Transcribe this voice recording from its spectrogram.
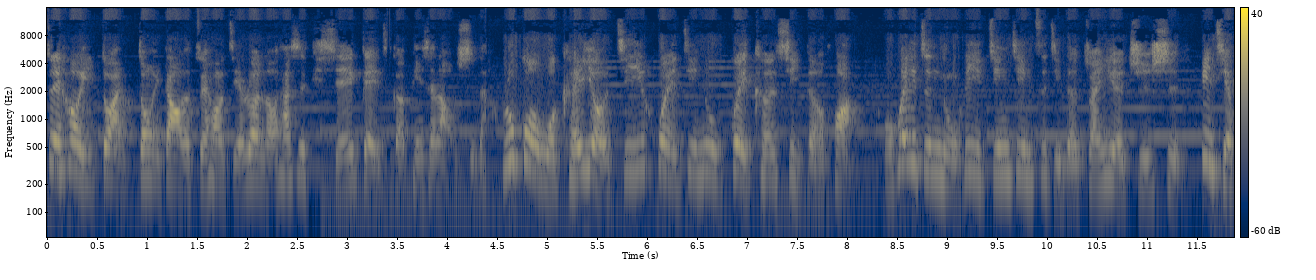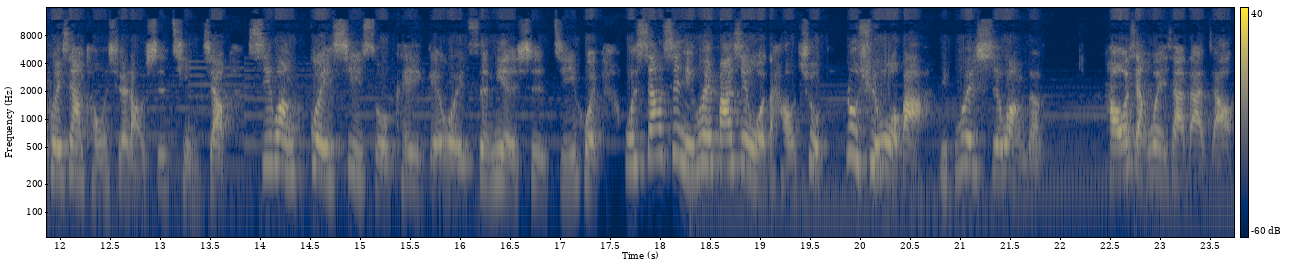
最后一段终于到了最后结论了，他是写给这个评审老师的。如果我可以有机会进入贵科系的话，我会一直努力精进自己的专业知识，并且会向同学、老师请教，希望贵系所可以给我一次面试机会。我相信你会发现我的好处，录取我吧，你不会失望的。好，我想问一下大家，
